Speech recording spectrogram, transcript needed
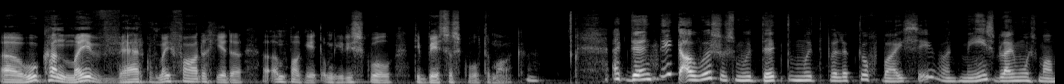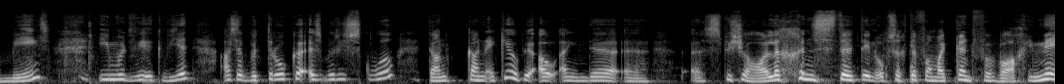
Uh hoe kan my werk of my vaardighede 'n impak hê om hierdie skool die beste skool te maak? Hmm. Ek dink net ouers ons moet dit moet wil ek tog by sê want mens bly mos maar mens. U moet weet ek weet as ek betrokke is by die skool dan kan ek nie op die ou einde 'n uh, 'n spesiale gunste ten opsigte van my kind verwag nie, nê?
